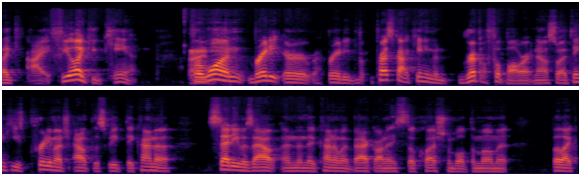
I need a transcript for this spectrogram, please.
Like, I feel like you can't. For I, one, Brady or Brady Prescott can't even grip a football right now, so I think he's pretty much out this week. They kind of said he was out, and then they kind of went back on it. He's still questionable at the moment, but like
